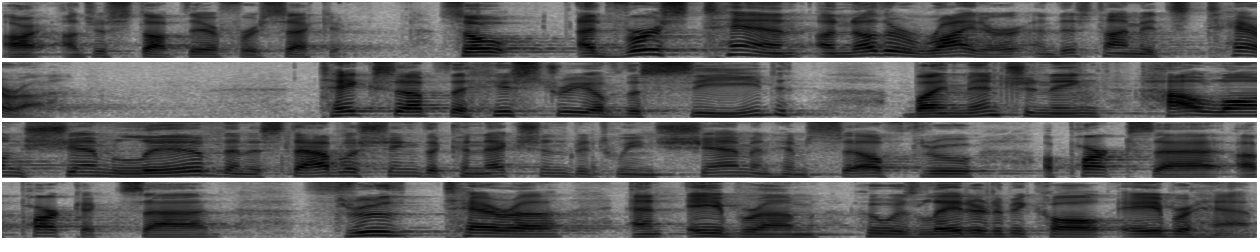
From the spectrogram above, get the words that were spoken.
All right, I'll just stop there for a second. So at verse 10, another writer, and this time it's Terah, takes up the history of the seed by mentioning how long Shem lived and establishing the connection between Shem and himself through Arphaxad, through Terah and Abram, who was later to be called Abraham.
